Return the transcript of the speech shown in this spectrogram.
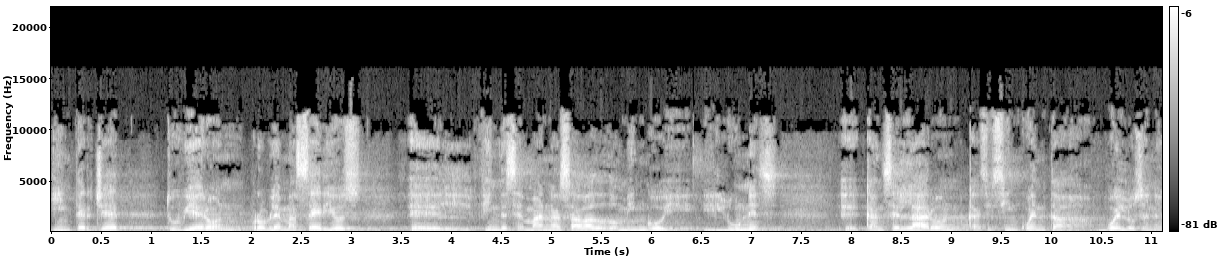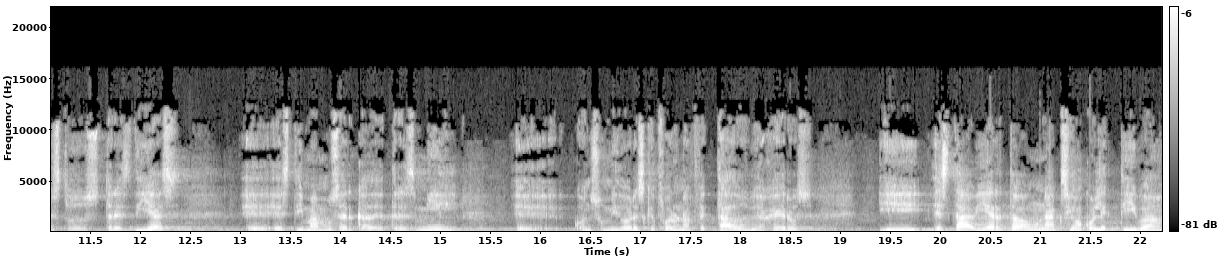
Interjet tuvieron problemas serios el fin de semana, sábado, domingo y, lunes. Eh, cancelaron casi 50 vuelos en estos tres días. Eh, estimamos cerca de 3.000 eh, consumidores que fueron afectados, viajeros, y está abierta una acción colectiva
